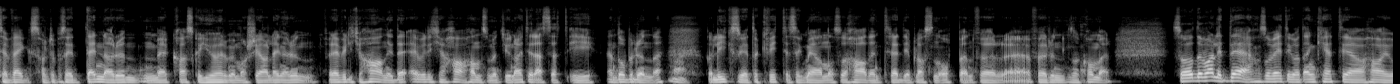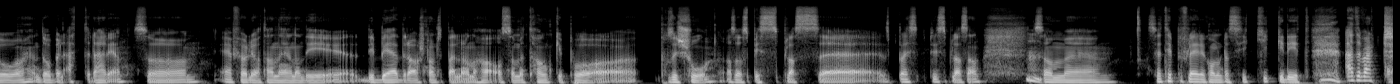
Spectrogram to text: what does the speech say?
til veggs holdt jeg på å si, denne runden med hva jeg skal gjøre med Martial denne runden. For jeg vil ikke ha han, det, jeg vil ikke ha han som et United-asset i en dobbeltrunde. Nei. Så like så greit å kvitte seg med han og så ha den tredje plassen åpen for, eh, for runden som kommer. Så det var litt det. Og så vet jeg jo at Nketia har jo en dobbel etter det her igjen. Så jeg føler jo at han er en av de, de bedre Arsenal-spillerne å ha, også med tanke på posisjon, altså spissplass, eh, spiss- spissplassene, som eh, så jeg tipper flere kommer til å kikke dit etter hvert.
